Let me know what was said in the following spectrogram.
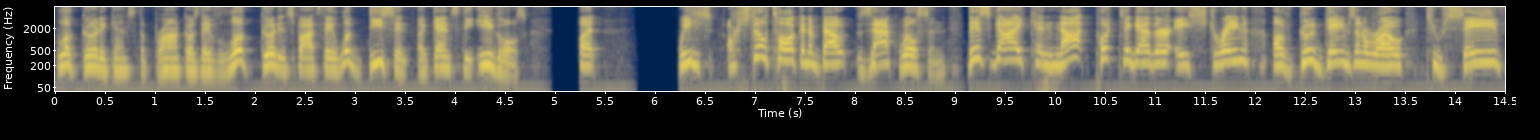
look good against the Broncos. They've looked good in spots. They look decent against the Eagles. But we are still talking about Zach Wilson. This guy cannot put together a string of good games in a row to save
